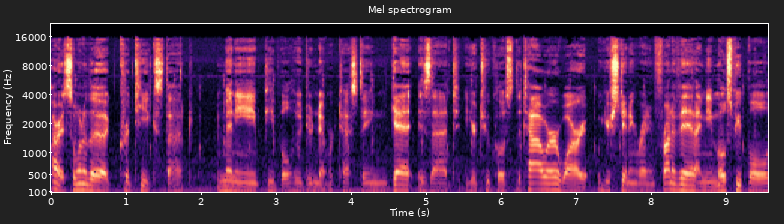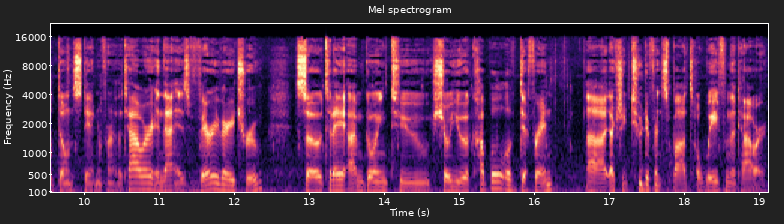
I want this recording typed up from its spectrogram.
All right, so one of the critiques that many people who do network testing get is that you're too close to the tower while you're standing right in front of it. I mean, most people don't stand in front of the tower, and that is very, very true. So today I'm going to show you a couple of different, uh, actually two different spots away from the tower.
